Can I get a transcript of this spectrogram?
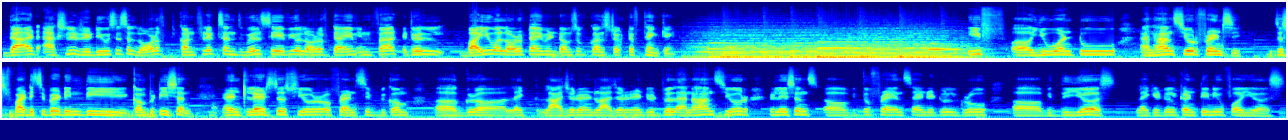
That actually reduces a lot of conflicts and will save you a lot of time. In fact it will buy you a lot of time in terms of constructive thinking. If uh, you want to enhance your friendship just participate in the competition and let's just your friendship become uh, uh, like larger and larger and it will enhance your relations uh, with the friends and it will grow uh, with the years like it will continue for years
